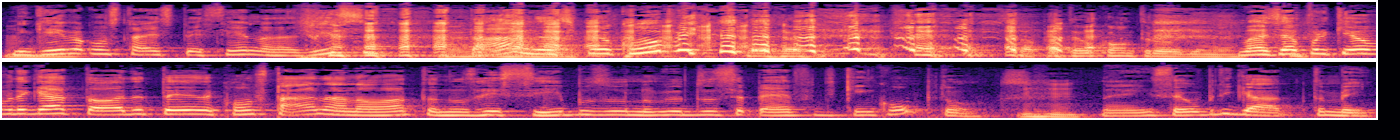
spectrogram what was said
Ninguém vai constar SPC, nada disso, tá? Não se preocupe. Só para ter o controle, né? Mas é porque é obrigatório ter, constar na nota, nos recibos, o número do CPF de quem comprou. Uhum. né? Isso é obrigado também.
